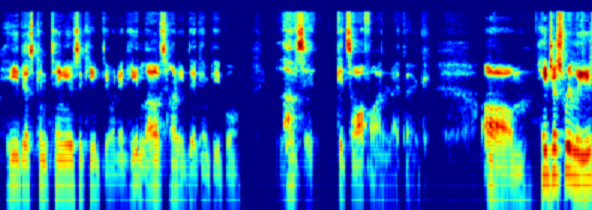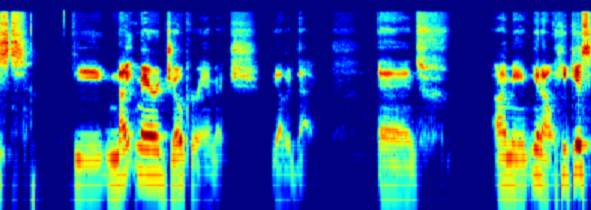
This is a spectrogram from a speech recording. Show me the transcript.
he just continues to keep doing it. He loves honey dicking people, loves it, gets off on it. I think. Um, he just released the Knightmare Joker image the other day. And I mean, you know, he gives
